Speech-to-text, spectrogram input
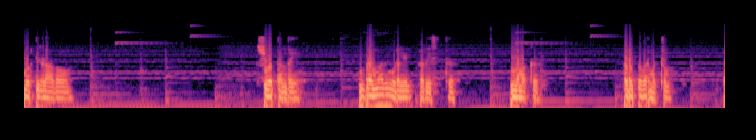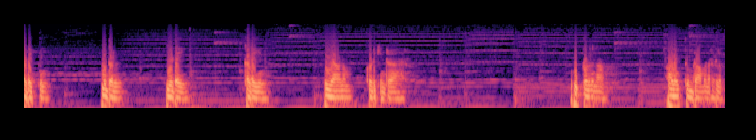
மூர்த்திகளாகவும் சிவத்தந்தை பிரம்மாவின் உடலில் பிரவேசித்து நமக்கு படைப்பவர் மற்றும் படைப்பின் முதல் இடை கடையின் ஞானம் கொடுக்கின்றார். இப்பொழுது நாம் அனைத்து பிராமணர்களும்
